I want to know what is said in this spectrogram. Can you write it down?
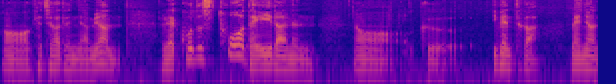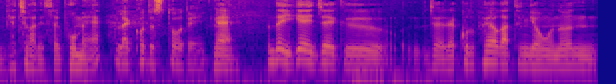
어 개최가 됐냐면 Record Store Day라는 어그 이벤트가 매년 개최가 됐어요. 봄에. Record Store Day. 네. 근데 이게 이제 그 이제 record fair 같은 경우는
